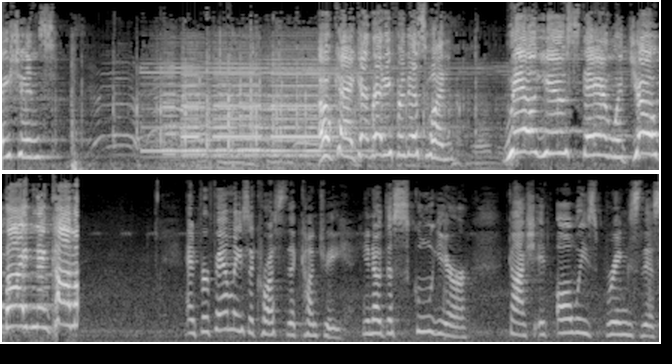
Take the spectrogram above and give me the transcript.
Aspirations. Okay, get ready for this one. Will you stand with Joe Biden and Kamala? And for families across the country, you know, the school year, gosh, it always brings this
